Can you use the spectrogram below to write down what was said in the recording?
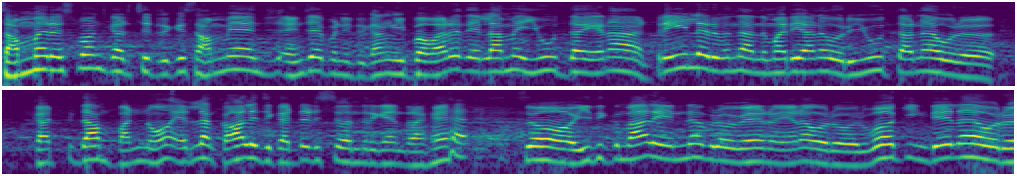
செம்ம ரெஸ்பான்ஸ் கிடச்சிட்டு இருக்கு. செம்மையாக என்ஜாய் பண்ணிட்டு இருக்காங்க. இப்போ வரது எல்லாமே யூத் தான். ஏன்னா ட்ரெய்லர் வந்து அந்த மாதிரியான ஒரு யூத்தான ஒரு கட்டு தான் பண்ணோம். எல்லாம் காலேஜ் கட்டடிச்சுட்டு வந்திருக்கேன்றாங்க. ஸோ இதுக்கு மேலே என்ன ப்ரோ வேணும்? ஏன்னா ஒரு ஒரு ஒர்க்கிங் டேல ஒரு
